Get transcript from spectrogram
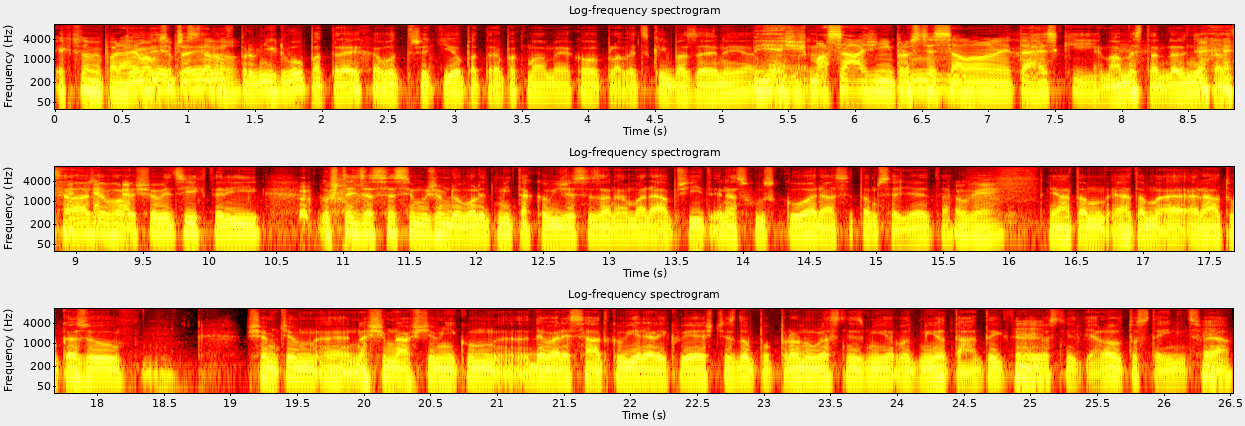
jak to tam vypadá? Já mám si jenom představil. v prvních dvou patrech a od třetího patra pak máme jako plavecké bazény. A, Ježíš, masážní prostě Hmm. salony, to je hezký. Máme standardně kanceláře v Holešovicích, který už teď zase si můžeme dovolit mít takový, že se za náma dá přijít i na schůzku a dá se tam sedět. A Okay. já, tam, já tam eh, rád ukazu všem těm eh, našim návštěvníkům 90 relikvie ještě z do popronu vlastně z mýho, od mýho táty, který Hmm. vlastně dělal to stejný, co já.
